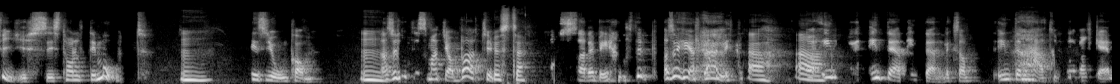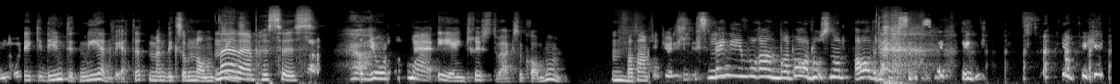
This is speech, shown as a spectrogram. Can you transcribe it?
fysiskt hållit emot. Tills Jon kom. Alltså lite som att jag bara typ krossade benet. Typ. Alltså helt ärligt. Ja, ja. Inte, inte än, inte än liksom. Inte den här typen av verkar än. Och det, det är ju inte ett medvetet, men liksom någonting. Nej, nej, precis. gjorde hon med i en krystverk så kom hon. Mm. För att han fick ju slänga in våra andra barn hos någon avlägsen släkting. Jag fick inte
